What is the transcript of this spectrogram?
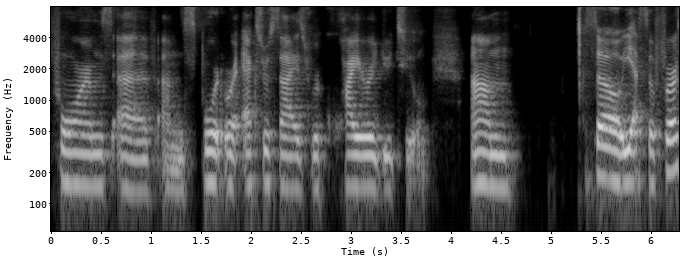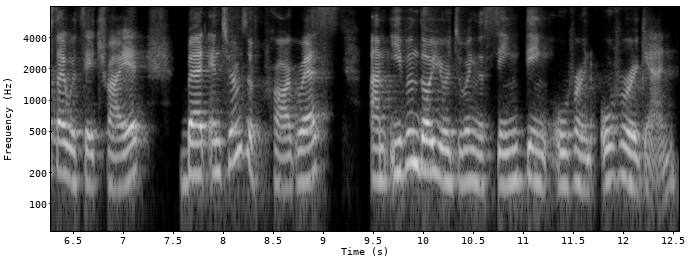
forms of um, sport or exercise require you to. Um, so, yeah, so first I would say try it. But in terms of progress, um, even though you're doing the same thing over and over again,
